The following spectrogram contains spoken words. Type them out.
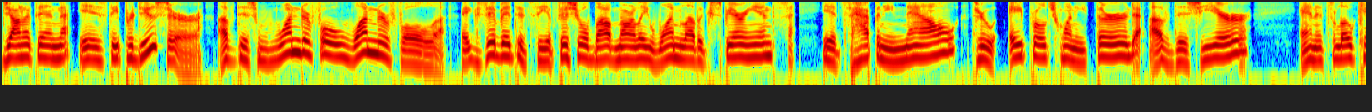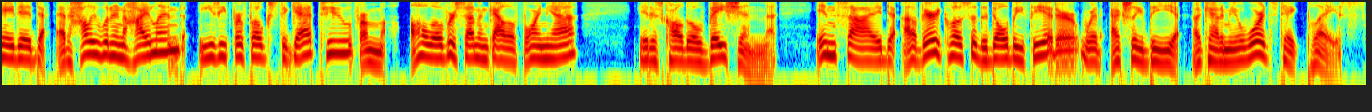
Jonathan is the producer of this wonderful, wonderful exhibit. It's the official Bob Marley One Love Experience. It's happening now through April 23rd of this year and it's located at Hollywood and Highland, easy for folks to get to from all over Southern California. It is called Ovation. Inside, uh, very close to the Dolby Theater, where actually the Academy Awards take place.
